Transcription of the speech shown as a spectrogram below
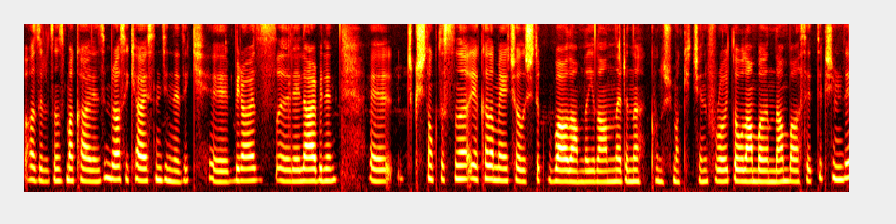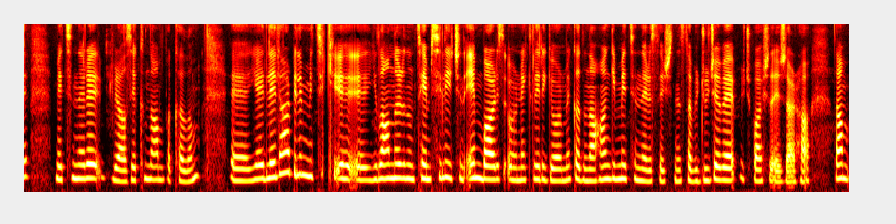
hazırladığınız makalenizin biraz hikayesini dinledik. E, biraz e, Leyla Erbil'in e, çıkış noktasını yakalamaya çalıştık bu bağlamda yılanlarını konuşmak için. Freud'la olan bağından bahsettik. Şimdi metinlere biraz yakından bakalım. E, Leyla Erbil'in mitik e, e, yılanlarının temsili için en bariz örnekleri görmek adına hangi metinleri seçtiniz? Tabii Cüce ve Üç Başlı Ejderha'dan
